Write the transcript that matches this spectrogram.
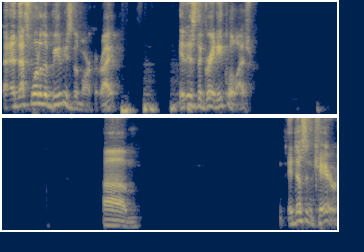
and that's one of the beauties of the market, right? It is the great equalizer. Um, it doesn't care.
